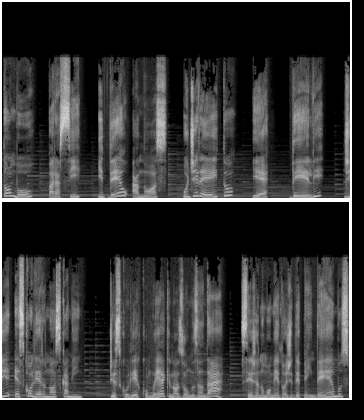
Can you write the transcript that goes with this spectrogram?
tomou para si e deu a nós o direito, e é dele, de escolher o nosso caminho. de escolher como é que nós vamos andar, seja no momento onde dependemos,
